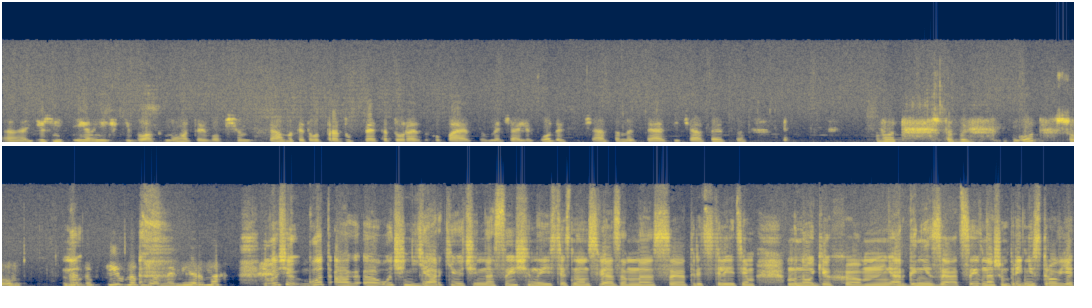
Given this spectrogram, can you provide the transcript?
э, ежедневнички, блокноты. В общем, вся вот эта вот продукция, которая закупается в начале года, сейчас она вся печатается. Вот, чтобы год шел продуктивно, планомерно. Ну, вообще, год а, а, очень яркий, очень насыщенный. Естественно, он связан с 30-летием многих а, организаций в нашем Приднестровье.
